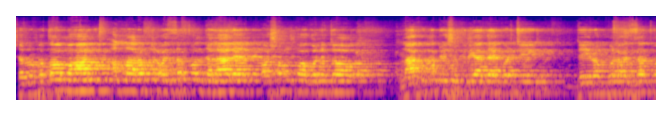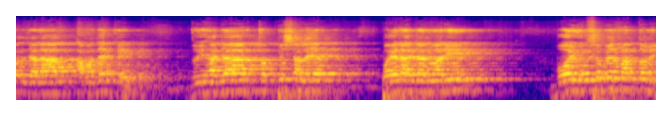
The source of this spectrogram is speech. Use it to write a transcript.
সর্বপ্রথম মহান আল্লাহ ওয়াল জালালের অসংখ্য গণিত লাখ কোটি শুকরিয়া আদায় করছি যে রব্বুল ইজ্জত ওয়াল জালাল আমাদেরকে দুই হাজার চব্বিশ সালের পয়লা জানুয়ারি বই উৎসবের মাধ্যমে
